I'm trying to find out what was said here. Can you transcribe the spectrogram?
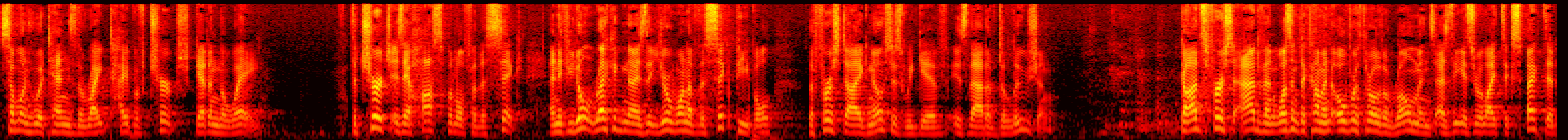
someone who attends the right type of church get in the way. The church is a hospital for the sick, and if you don't recognize that you're one of the sick people, the first diagnosis we give is that of delusion. God's first advent wasn't to come and overthrow the Romans as the Israelites expected,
